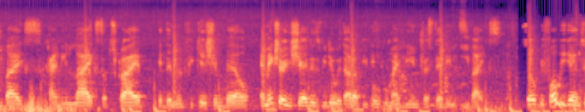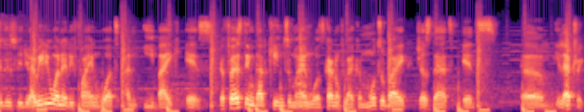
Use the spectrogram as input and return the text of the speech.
e-bikes, kindly like, subscribe, hit the notification bell, and make sure you share this video with other people who might be interested in e-bikes. So before we get into this video, I really want to define what an e-bike is. The first thing that came to mind was kind of like a motorbike, just that it's um, electric.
